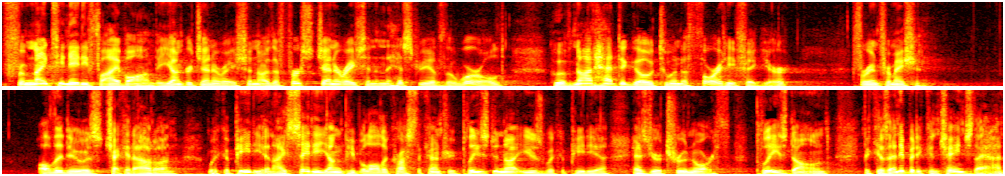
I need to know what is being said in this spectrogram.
from 1985 on, the younger generation, are the first generation in the history of the world who have not had to go to an authority figure for information. All they do is check it out on Wikipedia. And I say to young people all across the country, please do not use Wikipedia as your true north. Please don't, because anybody can change that.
